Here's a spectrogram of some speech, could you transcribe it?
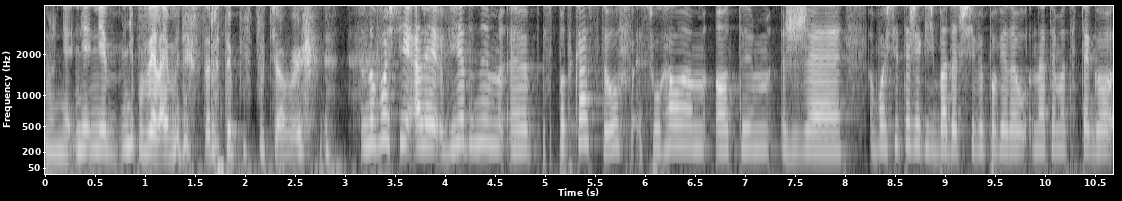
nie, nie, nie, nie powielajmy tych stereotypów płciowych. No właśnie, ale w jednym y, z podcastów słuchałam o tym, że właśnie też jakiś badacz się wypowiadał na temat tego,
